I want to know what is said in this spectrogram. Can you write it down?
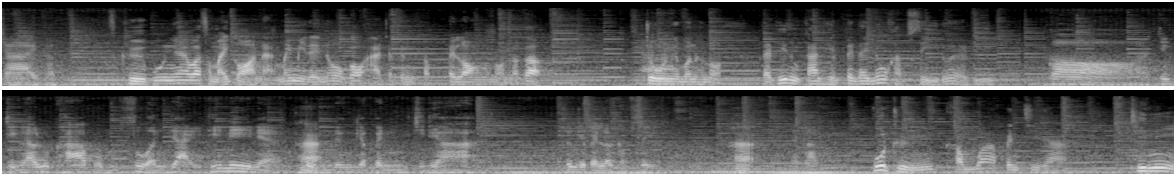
ใช่ครับ คือพูดง่ายๆว่าสมัยก่อนอะไม่มีไดโน่ก็อาจจะเป็นแบบไปลองถนนแล้วก็จูนกันบนถนน แต่ที่สำคัญเห็นเป็นไดโน่ขับสีด้วยเหรอพี่ก็จริงๆแล้วลูกค้าผมส่วนใหญ่ที่นี่เนี่ยกฮะลุ่มหนึ่งจะเป็น GTR ซึ่งจะเป็นรถขับสี่ฮะนะครับพูดถึงคำว่าเป็น GTR ที่นี่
